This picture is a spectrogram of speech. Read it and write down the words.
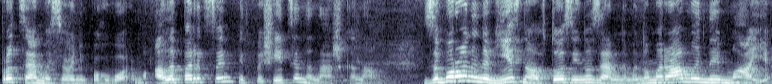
Про це ми сьогодні поговоримо. Але перед цим підпишіться на наш канал. Заборони на в'їзд на авто з іноземними номерами немає.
